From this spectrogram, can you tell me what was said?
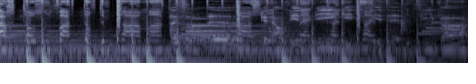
8000 Watt auf dem Tarmac. Also, äh, genau, wie, wie geht's dir denn? Wie war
